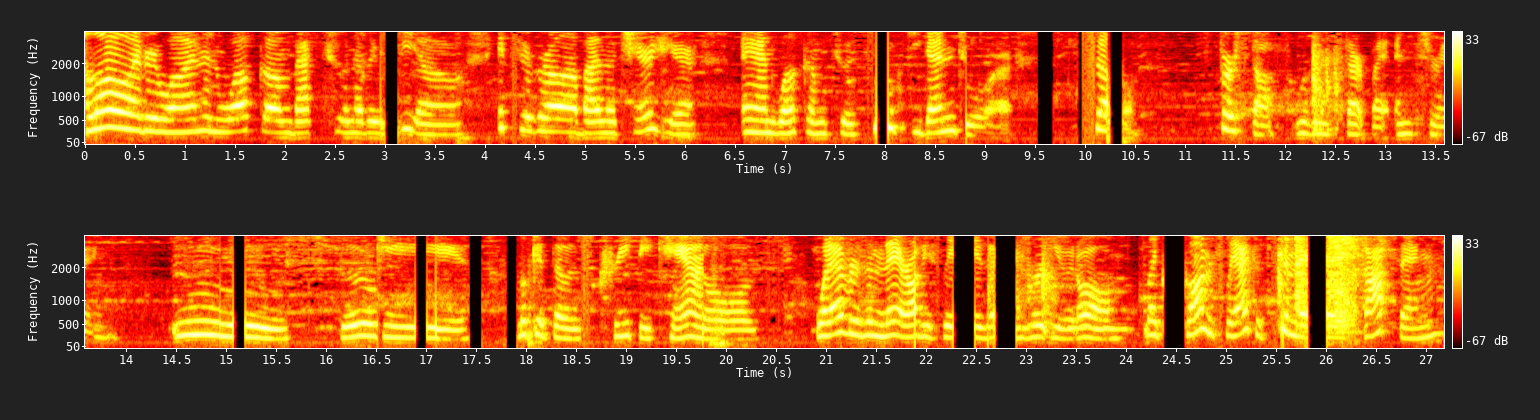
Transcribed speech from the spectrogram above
Hello everyone and welcome back to another video. It's your girl Albino Cherry here and welcome to a spooky den tour. So, first off, we're going to start by entering. Ooh, spooky. Look at those creepy candles. Whatever's in there obviously isn't going to hurt you at all. Like, honestly, I could sit in there with that thing.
